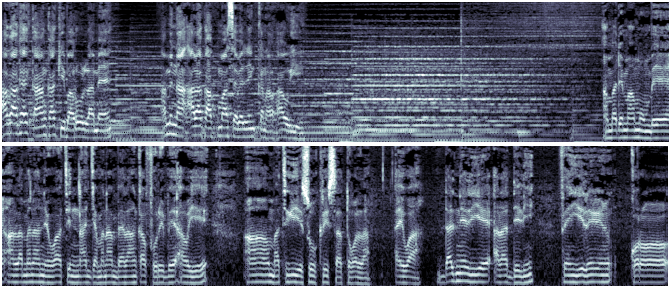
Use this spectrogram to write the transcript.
aw ka kɛ k'an ka kibaruw lamɛn an bena ala ka kuma sɛbɛlen kana aw ye an badenma minw be an lamɛnna nin wagati na jamana bɛɛ la an ka fori be aw ye an matigi yezu krista tɔgɔ la ayiwa dalinɛli ye ala deli fɛn yelen kɔrɔ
